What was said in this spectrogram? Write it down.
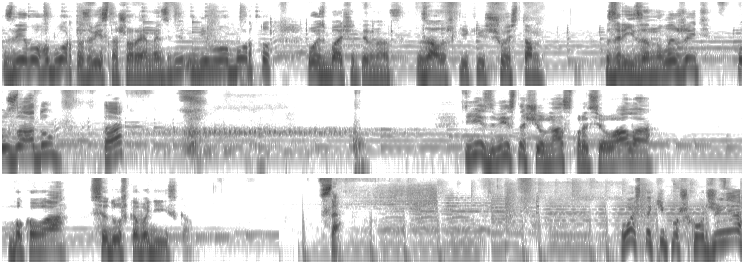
з лівого борту, звісно, що ремень з лівого борту. Ось бачите, в нас залишки, якісь щось там зрізано лежить позаду. Так. І звісно, що в нас спрацювала бокова сидушка водійська. Все. Ось такі пошкодження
